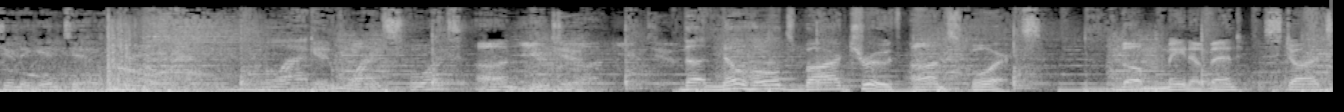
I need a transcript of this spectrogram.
tuning into Black and White Sports on YouTube. The no holds barred truth on sports. The main event starts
